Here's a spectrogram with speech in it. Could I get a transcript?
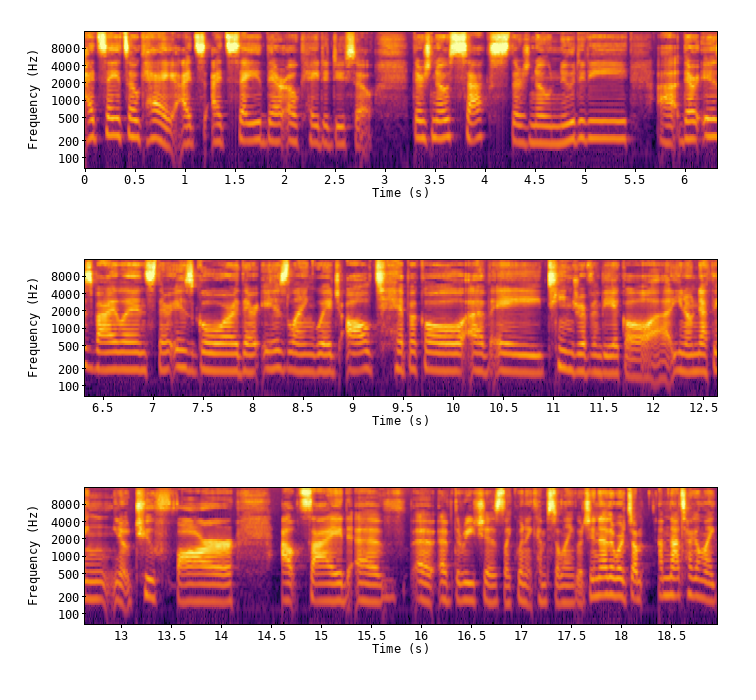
I'd say it's okay. I'd, I'd say they're okay to do so. There's no sex, there's no nudity, uh, there is violence, there is gore, there is language, all typical of a teen driven vehicle. Uh, you know, nothing, you know, too far outside of, uh, of the reaches, like when it comes to language. In other words, I'm, I'm not talking like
